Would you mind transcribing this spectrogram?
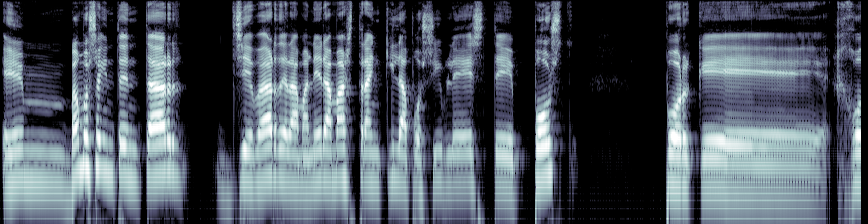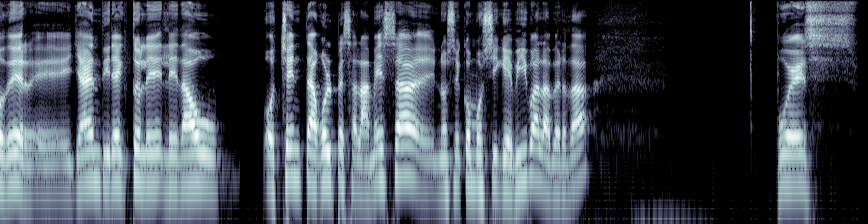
em, vamos a intentar llevar de la manera más tranquila posible este post. Porque, joder, eh, ya en directo le, le, he dado 80 golpes a la mesa. Eh, no sé cómo sigue viva, la verdad. Pues...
